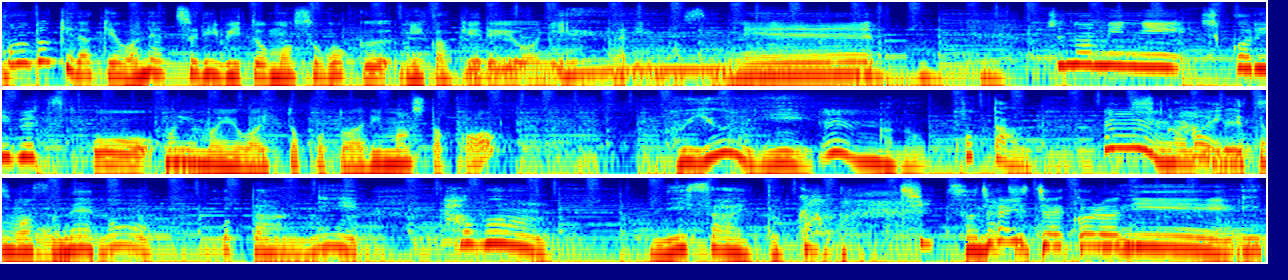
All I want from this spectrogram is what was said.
この時だけはね釣り人もすごく見かけるようになりますね。ちなみに然別湖まゆまゆは行ったことありましたか？冬に、うんあのコタン、うんはいやってますね。のコタンに多分2歳とか ちっちっちゃい頃に。行っ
